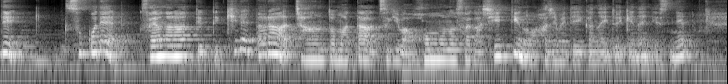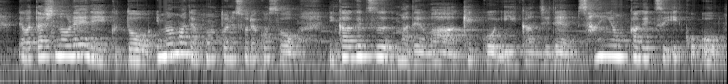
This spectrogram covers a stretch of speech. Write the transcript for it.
でそこで「さよなら」って言って切れたらちゃんとまた次は本物探しっていうのを始めていかないといけないんですね。で私の例でいくと今まで本当にそれこそ2ヶ月までは結構いい感じで34ヶ月以降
